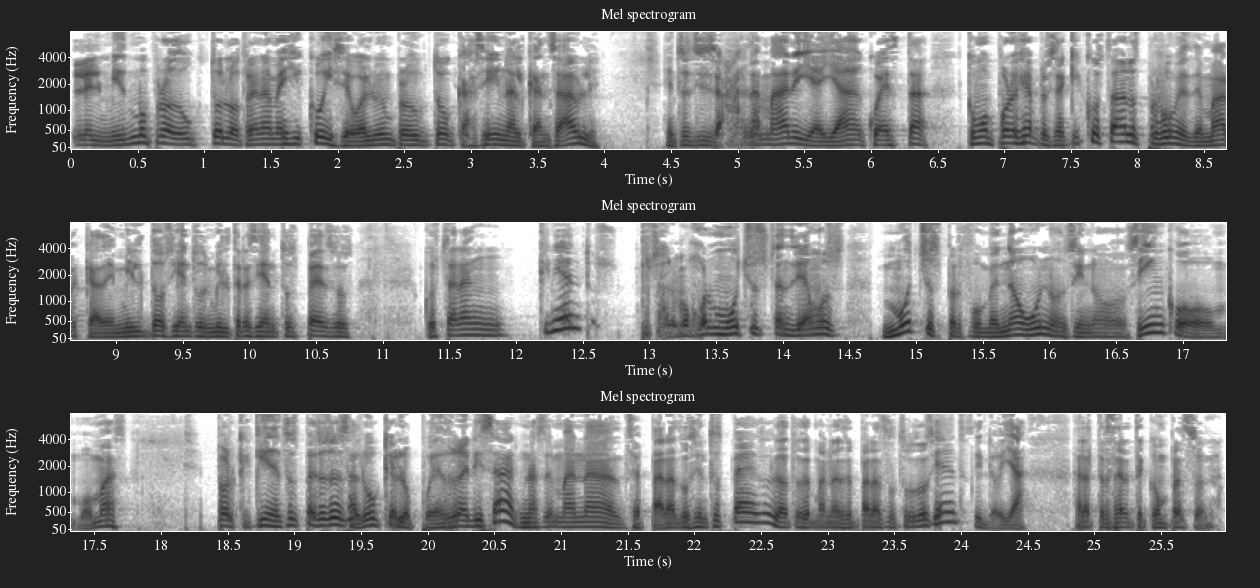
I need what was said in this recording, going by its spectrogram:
El mismo producto lo traen a México y se vuelve un producto casi inalcanzable. Entonces dices, ah, la madre, y allá cuesta, como por ejemplo, si aquí costaban los perfumes de marca de 1200, 1300 pesos, costaran 500. Pues a lo mejor muchos tendríamos muchos perfumes, no uno, sino cinco o, más. Porque 500 pesos es algo que lo puedes realizar. Una semana separas 200 pesos, la otra semana separas otros 200 y luego ya, a la tercera te compras uno.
